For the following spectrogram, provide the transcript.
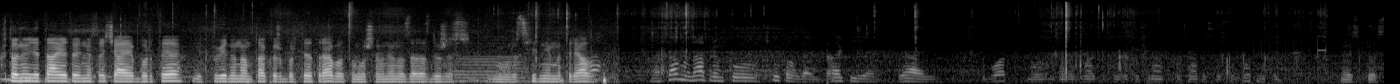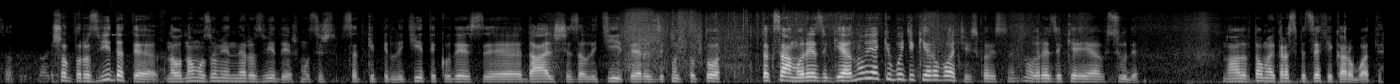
хто не літає, той не втрачає борти. Відповідно, нам також борти треба, тому що вони у нас зараз дуже ну, розхідний матеріал. На цьому напрямку штука в день, так і є, реально. Борт, бо зараз бачите, вже починають включатися супутники. Щоб розвідати, на одному зумі не розвідаєш, мусиш все-таки підлетіти кудись е, далі, залетіти, ризикнути. Тобто так само ризик є, ну як і будь-якій роботі військовій, ну, ризик є всюди. Ну, але в тому якраз специфіка роботи.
